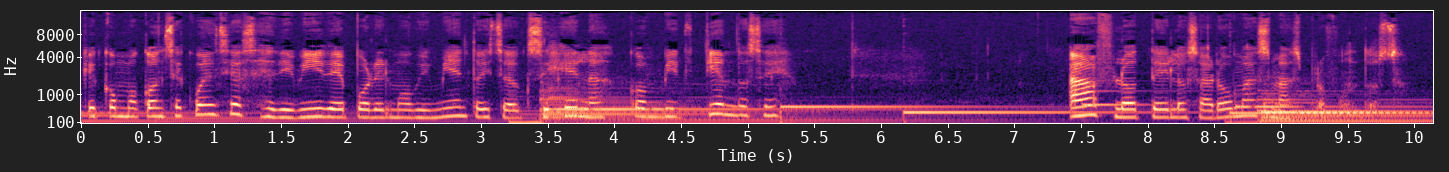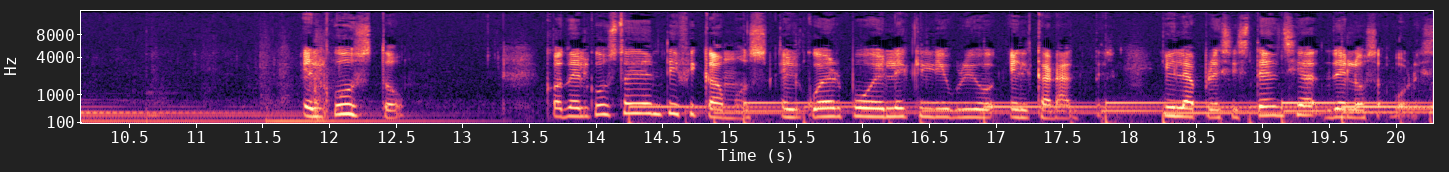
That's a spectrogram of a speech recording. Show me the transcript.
que como consecuencia se divide por el movimiento y se oxigena, convirtiéndose a flote los aromas más profundos. El gusto. Con el gusto identificamos el cuerpo, el equilibrio, el carácter y la persistencia de los sabores.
